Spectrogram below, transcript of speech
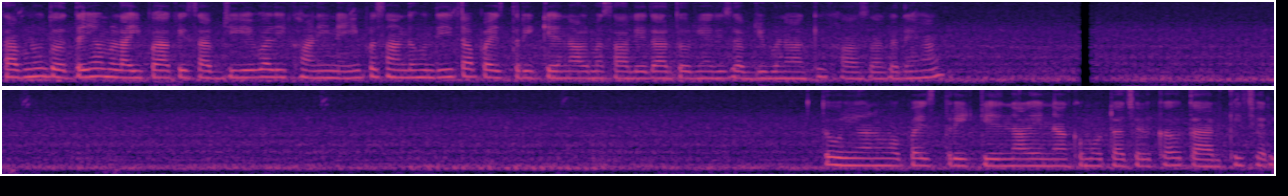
ਸਭ ਨੂੰ ਦੁੱਧ ਜਾਂ ਮਲਾਈ ਪਾ ਕੇ ਸਬਜ਼ੀ ਇਹ ਵਾਲੀ ਖਾਣੀ ਨਹੀਂ ਪਸੰਦ ਹੁੰਦੀ ਤਾਂ ਆਪਾਂ ਇਸ ਤਰੀਕੇ ਨਾਲ ਮਸਾਲੇਦਾਰ ਤੋਰੀਆਂ ਦੀ ਸਬਜ਼ੀ ਬਣਾ ਕੇ ਖਾ ਸਕਦੇ ਹਾਂ। ਤੋਰੀਆਂ ਨੂੰ ਆਪਾਂ ਇਸ ਤਰੀਕੇ ਨਾਲ ਇੰਨਾ ਕੁ ਮੋਟਾ ਛਿਲਕਾ ਉਤਾਰ ਕੇ ਛਿੱਲ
